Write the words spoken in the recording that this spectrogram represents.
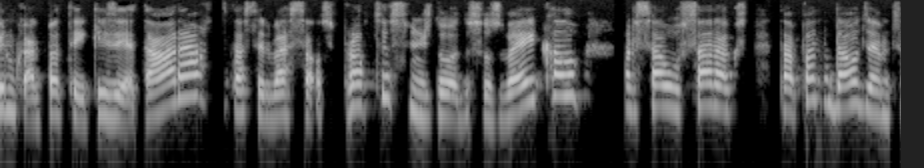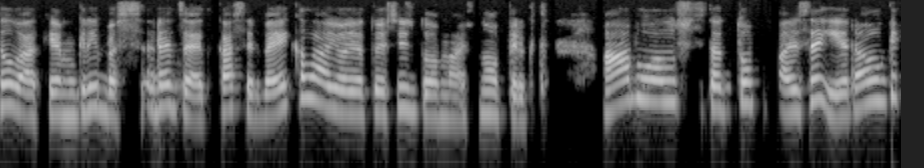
pirmkārt patīk iziet ārā. Tas ir vesels process, viņš dodas uz veikalu ar savu sarakstu. Tāpat daudziem cilvēkiem gribas redzēt, kas ir veikalā, jo, ja tu esi izdomājis nopirkt ābolus, tad tu aizej ieraugi,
